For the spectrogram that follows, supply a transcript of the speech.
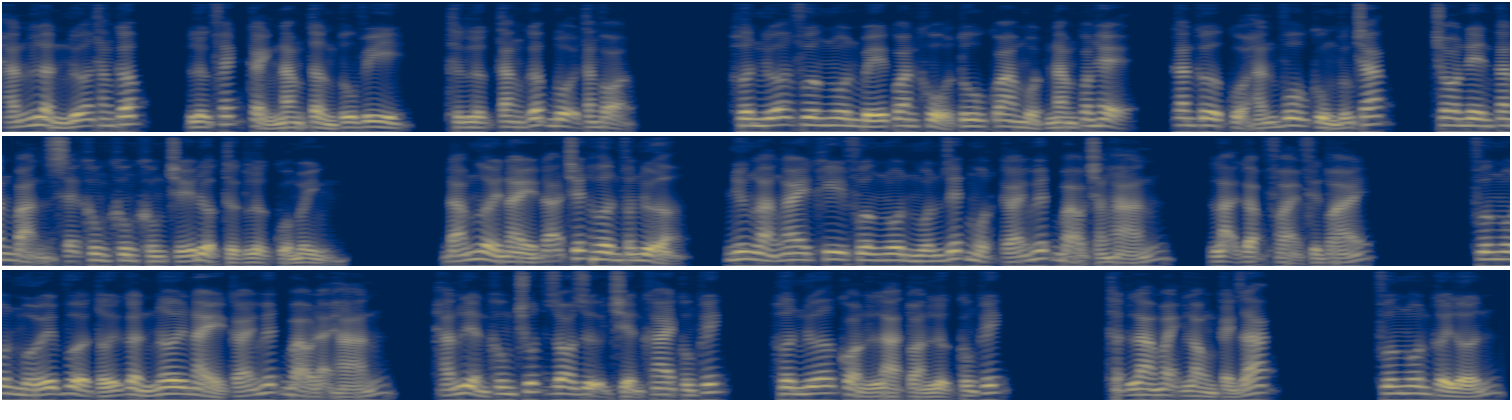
hắn lần nữa thăng cấp, lực phách cảnh năm tầng tu vi, thực lực tăng gấp đội tăng vọt. Hơn nữa phương nôn bế quan khổ tu qua một năm quan hệ, căn cơ của hắn vô cùng vững chắc, cho nên căn bản sẽ không không khống chế được thực lực của mình. Đám người này đã chết hơn phân nửa, nhưng là ngay khi phương nôn muốn giết một cái huyết bào trắng hán, lại gặp phải phiền thoái phương nôn mới vừa tới gần nơi này cái huyết bào đại hán, hắn liền không chút do dự triển khai công kích, hơn nữa còn là toàn lực công kích. Thật là mạnh lòng cảnh giác. Phương nôn cười lớn,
